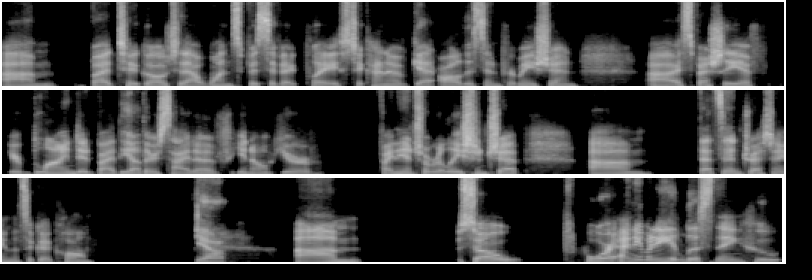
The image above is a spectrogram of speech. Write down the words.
Um, but to go to that one specific place to kind of get all this information uh, especially if you're blinded by the other side of you know your financial relationship um, that's interesting. That's a good call yeah. Um, so for anybody listening who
